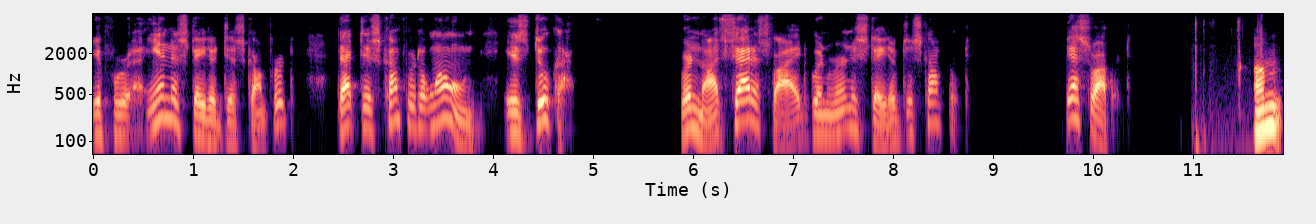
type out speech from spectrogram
If we're in a state of discomfort, that discomfort alone is dukkha. We're not satisfied when we're in a state of discomfort. Yes, Robert. Um,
